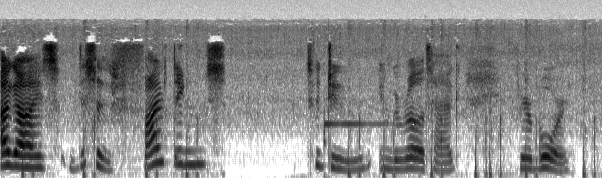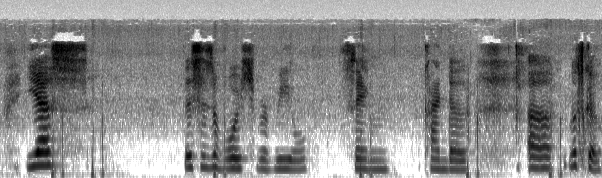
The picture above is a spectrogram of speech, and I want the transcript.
Hi guys, this is five things to do in Gorilla Tag if you're bored. Yes, this is a voice reveal thing, kind of. Uh, let's go.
